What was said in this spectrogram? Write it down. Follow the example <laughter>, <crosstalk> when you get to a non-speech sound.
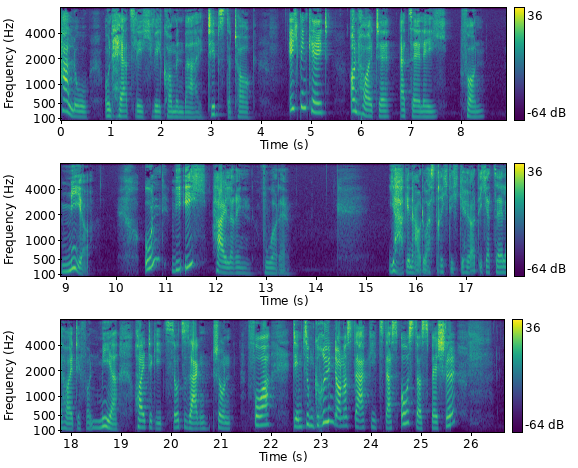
Hallo und herzlich willkommen bei Tipster Talk. Ich bin Kate und heute erzähle ich von mir und wie ich Heilerin wurde. Ja, genau, du hast richtig gehört. Ich erzähle heute von mir. Heute gibt's sozusagen schon vor dem zum Gründonnerstag gibt's das Osterspecial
